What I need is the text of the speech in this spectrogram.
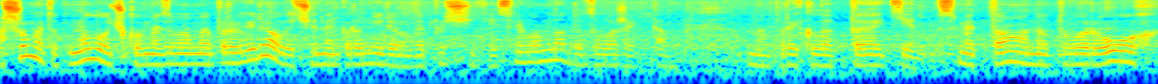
А що ми тут молочко ми з вами провіряли чи не провіряли? Пишіть, якщо вам треба зважити там, наприклад, такі, сметану, творог,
